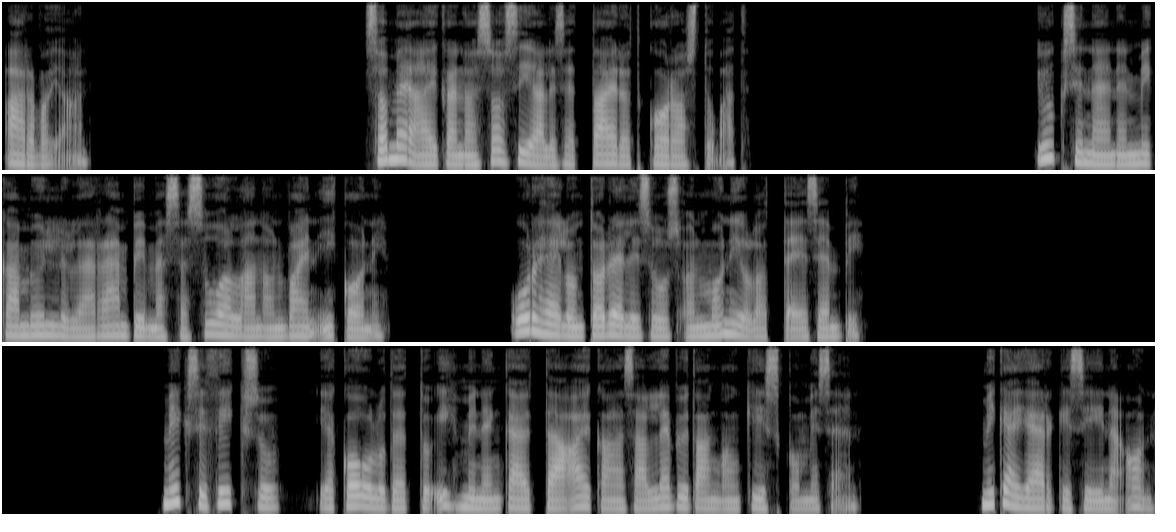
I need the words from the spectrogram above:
arvojaan. Someaikana sosiaaliset taidot korostuvat. Yksinäinen Mika Myllylä rämpimässä suollaan on vain ikoni. Urheilun todellisuus on moniulotteisempi. Miksi fiksu ja koulutettu ihminen käyttää aikaansa levytangon kiskomiseen? Mikä järki siinä on?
